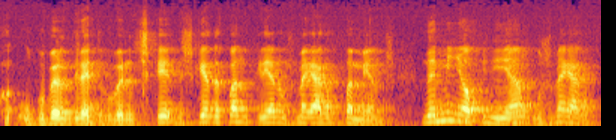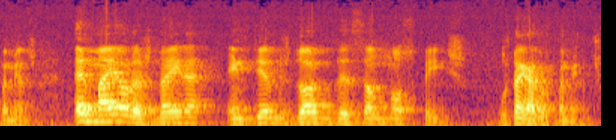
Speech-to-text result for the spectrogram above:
o governo de direita e o governo de esquerda, de esquerda quando criaram os mega-agrupamentos. Na minha opinião, os mega-agrupamentos, a maior asneira em termos de organização do nosso país. Os mega-agrupamentos.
